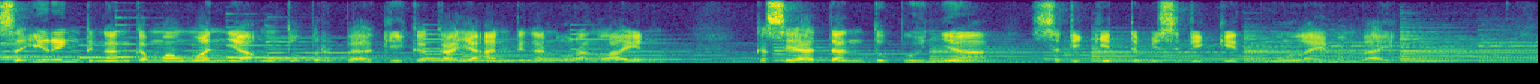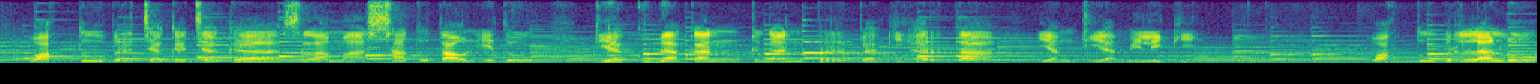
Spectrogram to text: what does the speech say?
Seiring dengan kemauannya untuk berbagi kekayaan dengan orang lain, kesehatan tubuhnya sedikit demi sedikit mulai membaik. Waktu berjaga-jaga selama satu tahun itu dia gunakan dengan berbagi harta yang dia miliki. Waktu berlalu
